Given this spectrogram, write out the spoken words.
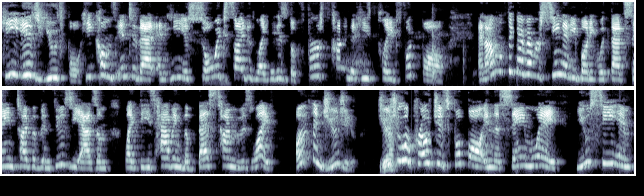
he is youthful. He comes into that and he is so excited like it is the first time that he's played football. And I don't think I've ever seen anybody with that same type of enthusiasm like he's having the best time of his life other than Juju. Juju yeah. approaches football in the same way. You see him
